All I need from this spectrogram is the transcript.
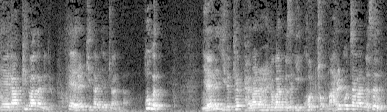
때가 필요하다는 거죠. 때를 기다려줘야 한다. 혹은 얘를 이렇게 변화를 하려고 하는 것은 이 고초, 마를 고자라는 것은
